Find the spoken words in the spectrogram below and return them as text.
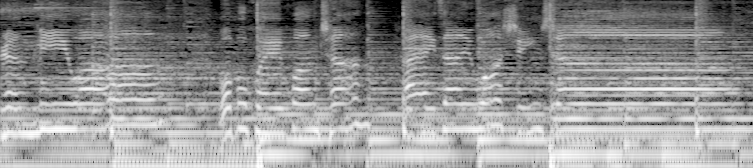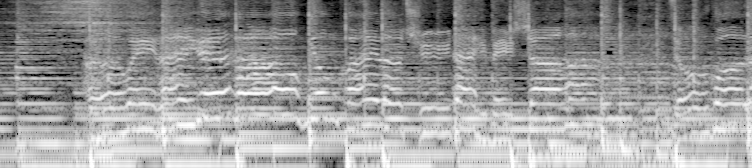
人迷惘。我不会慌张，爱在我心上。和未来约好，用快乐取代悲伤。走过了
